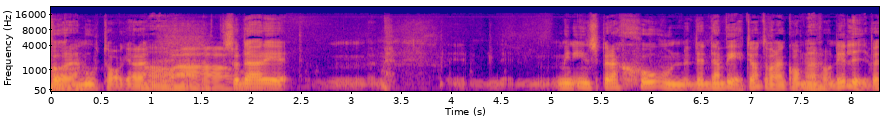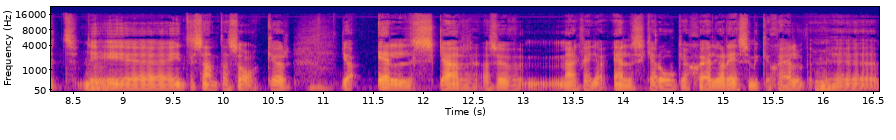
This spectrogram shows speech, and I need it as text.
för en mottagare. Wow. Så där är mm, min inspiration, den, den vet jag inte var den kommer ifrån. Det är livet. Det är eh, intressanta saker. Jag älskar, alltså märk väl, jag älskar att åka själv. Jag reser mycket själv. Eh,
